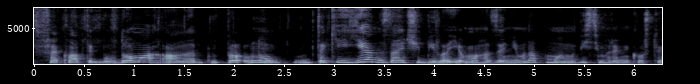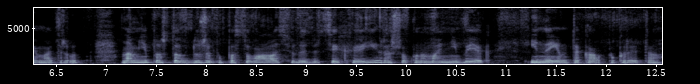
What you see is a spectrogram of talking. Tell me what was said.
ще клаптик був вдома, але ну, такі є, не знаю, чи біла є в магазині. Вона, по-моєму, 8 гривень коштує метр. От, вона мені просто дуже попасувала сюди до цих іграшок. Вона має ніби як інеєм така покрита.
